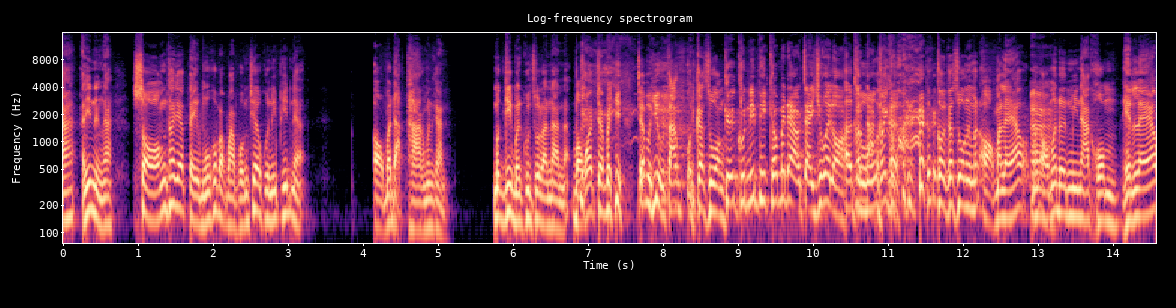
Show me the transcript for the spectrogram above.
นะ อันนี้หนึ่งนะสองถ้าจะเตะหมูเข้าปากหมาผมเชื่อคุณนิพิษเนี่ย ออกมาดักทางเหมือนกันเมื่อกี้เหมือนคุณสุรนันท์อะบอกว่าจะไปจะไปอยู่ตามกฎกระทรวง คือคุณนิพิษเขาไม่ได้เอาใจช่วยหรอกเออเขาถูกดักไว้ก่อนก็กฎกระทรวงเนี่ยมันออกมาแล้ว มันเออออกมาเดือนมีนาคมเห็นแล้ว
